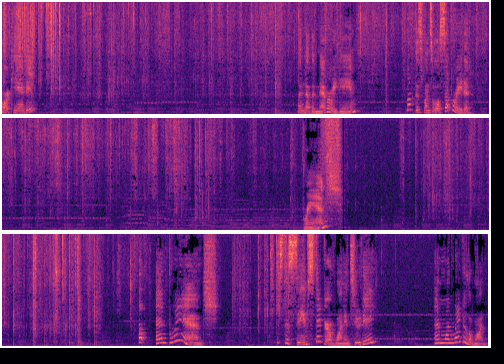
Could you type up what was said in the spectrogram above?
More candy. Another memory game. Look, this one's all separated. Branch. Oh, and Branch. It's the same sticker, one in 2D and one regular one.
